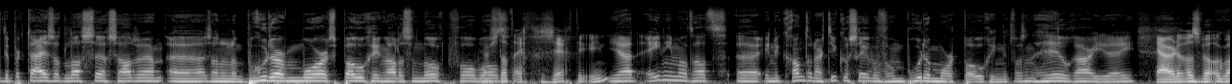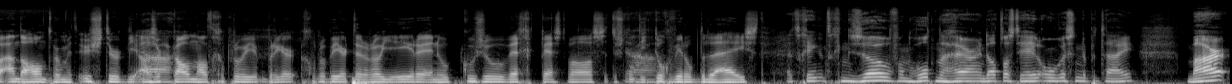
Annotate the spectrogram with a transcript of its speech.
de partij zat lastig. Ze hadden een, eh, ze hadden een broedermoordpoging, hadden ze nog bijvoorbeeld. Ze dat echt gezegd erin? Ja, één iemand had eh, in de krant een artikel geschreven over een broedermoordpoging. Het was een heel raar idee. Ja, maar dat was wel ook wel aan de hand hoor. Met Usturk die Ja. Azarkan had geprobeer- geprobeerd te royeren. En hoe Kuzu weggepest was. En toen stond Ja. hij toch weer op de lijst. Het ging, het ging zo van hot naar her en dat was die hele onrust in de partij. Maar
